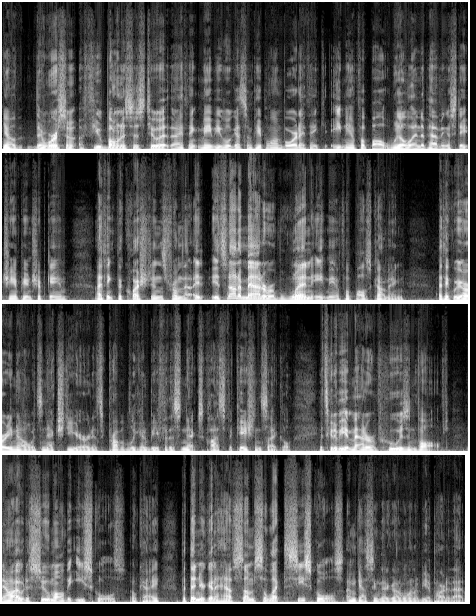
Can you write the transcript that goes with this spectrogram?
you know, there were some a few bonuses to it that I think maybe will get some people on board. I think eight man football will end up having a state championship game. I think the questions from that it, it's not a matter of when eight man football is coming. I think we already know it's next year, and it's probably going to be for this next classification cycle. It's going to be a matter of who is involved. Now, I would assume all the E schools, okay, but then you're going to have some select C schools. I'm guessing they're going to want to be a part of that.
